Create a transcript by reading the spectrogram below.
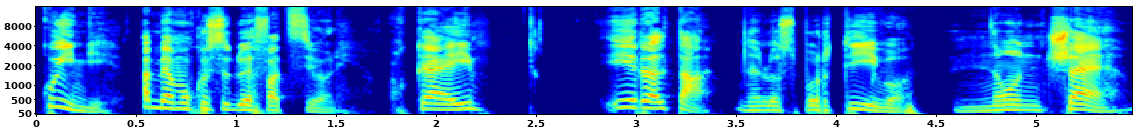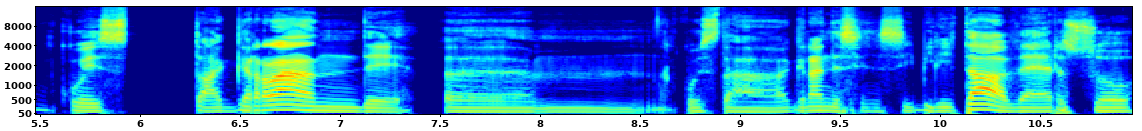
Quindi abbiamo queste due fazioni, ok? In realtà nello sportivo non c'è questa grande, ehm, questa grande sensibilità verso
